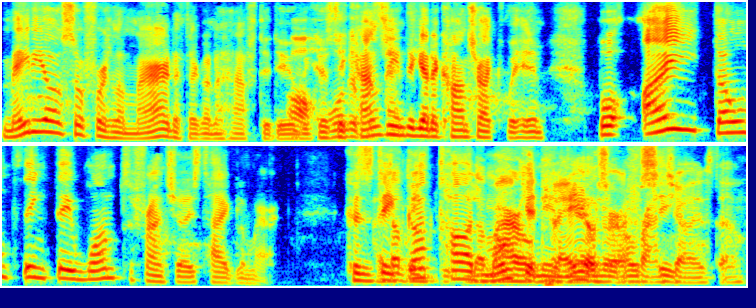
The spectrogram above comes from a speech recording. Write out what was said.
maybe also for Lamar that they're going to have to do Oh, because they can't seem to get a contract with him. But I don't think they want to franchise tag Lamar because they've got Todd Lamar Monken in there as their a OC. franchise though.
